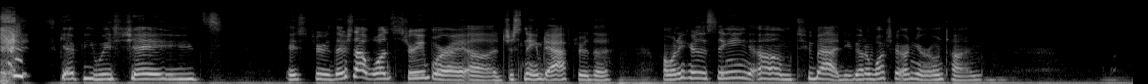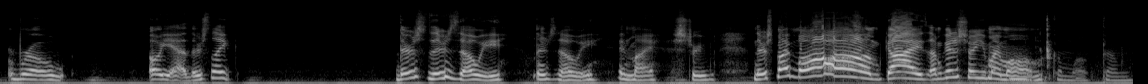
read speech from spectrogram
Skeppy with shades. It's true. There's that one stream where I uh just named after the I want to hear the singing. Um too bad. You got to watch it on your own time. Bro. Oh yeah, there's like there's there's Zoe. There's Zoe in my stream. There's my mom. Guys, I'm going to show you my mom. Welcome, welcome.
